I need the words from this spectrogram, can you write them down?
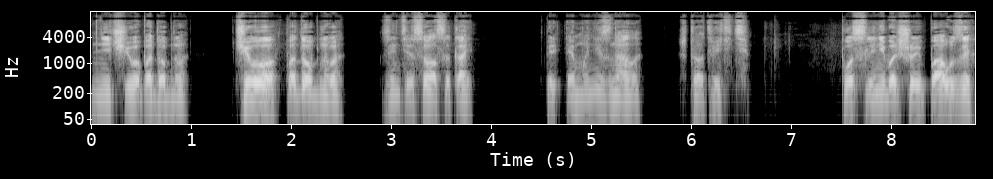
ничего подобного. — Чего подобного? — заинтересовался Кай. Теперь Эмма не знала, что ответить. После небольшой паузы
